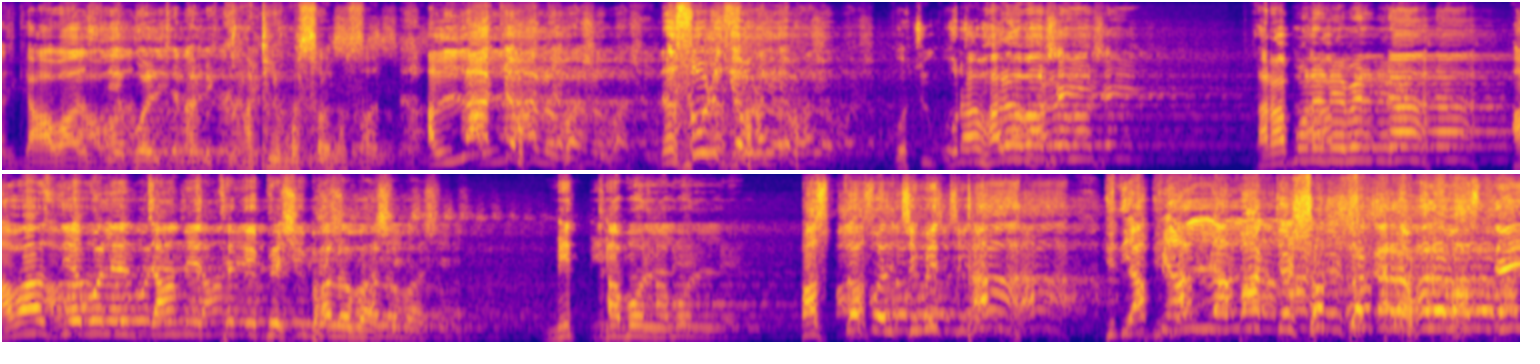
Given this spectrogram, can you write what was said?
আজকে আওয়াজ দিয়ে বলছেন আমি খাঁটি মুসলমান। আল্লাহকে ভালোবাসি, রাসূলকে ভালোবাসি। কচু পুরা ভালোবাসে। খারাপ মনে নেবেন না? আওয়াজ দিয়ে বলেন, জানের থেকে বেশি ভালোবাসে। মিথ্যা বললে। বাস্তব বলছি মিথ্যা। যদি আপনি আল্লাহ পাককে সত্যকারে ভালোবাসতেন,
